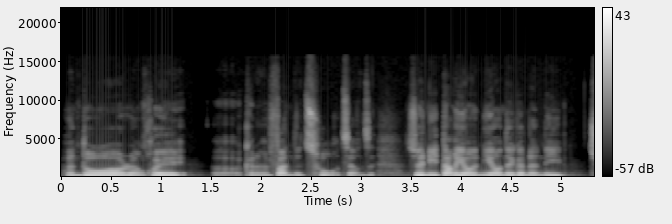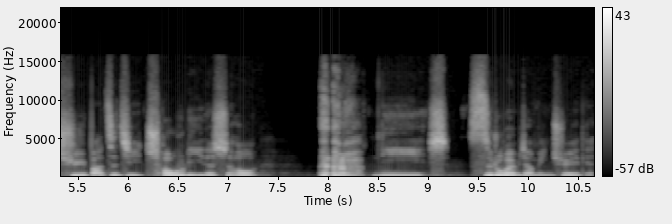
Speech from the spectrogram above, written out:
很多人会呃可能犯的错，这样子。所以你当有你有那个能力去把自己抽离的时候，你。思路会比较明确一点，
